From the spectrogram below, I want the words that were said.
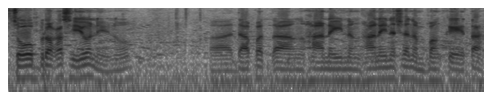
Sobra kasi yun eh, no? Ah, dapat ang hanay ng hanay na siya ng bangketa.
